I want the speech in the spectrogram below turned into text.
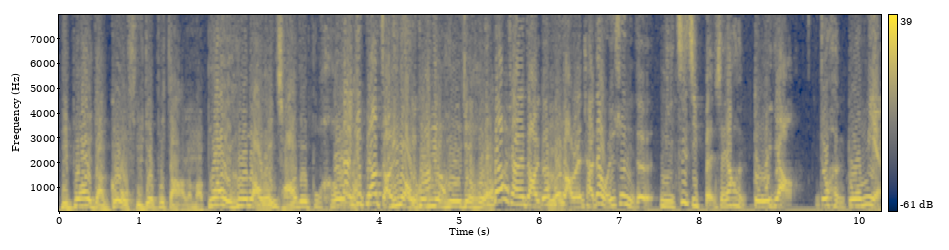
你不爱打 golf，你就不打了嘛；不爱喝老人茶的不喝了。那你就不要找一你老公要喝就喝啊你不。要想找一个喝老人茶，但我是说你的你自己本身要很多样，你就很多面。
